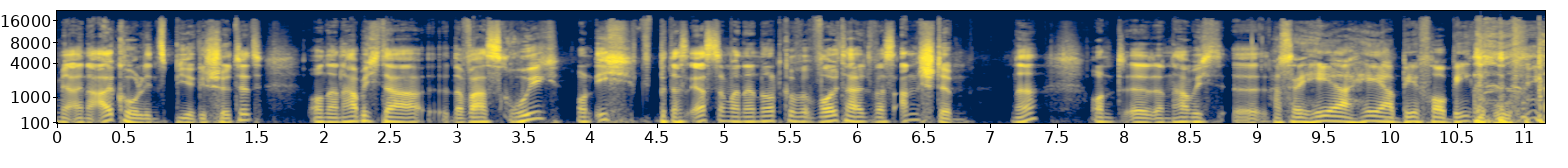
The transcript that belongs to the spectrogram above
mir eine Alkohol ins Bier geschüttet und dann habe ich da, da war es ruhig und ich, das erste Mal in der Nordkurve, wollte halt was anstimmen. Ne? Und äh, dann habe ich äh, Hast du her, her BVB gerufen?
